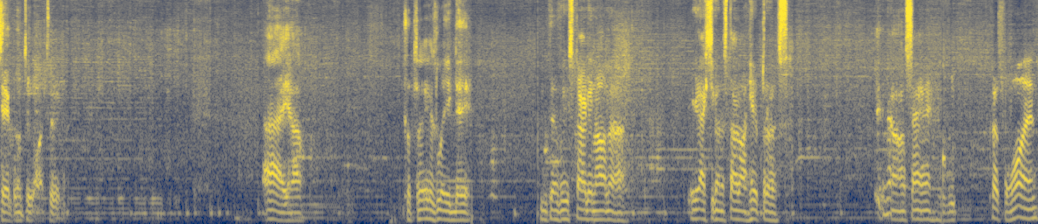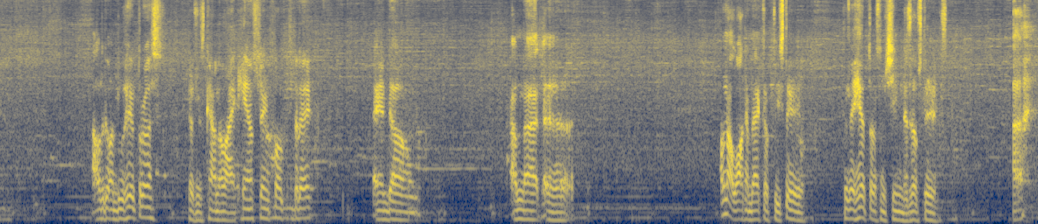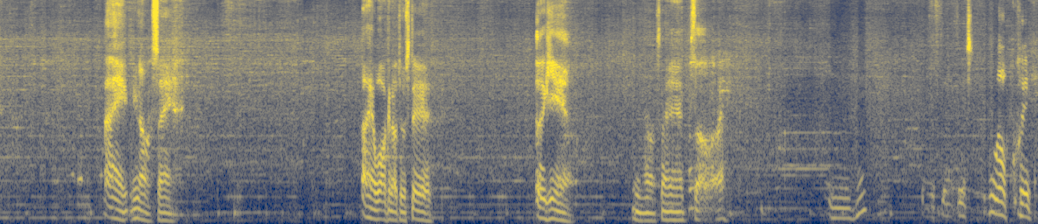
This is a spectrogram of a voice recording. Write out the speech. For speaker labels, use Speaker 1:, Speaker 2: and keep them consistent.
Speaker 1: check one two one two. All right, y'all. So today is leg day because we're starting on uh we're actually gonna start on hip thrust. You know what I'm saying? Because for one, I was gonna do hip thrust because it's kind of like hamstring focused today, and um, I'm not uh I'm not walking back up these stairs because the hip thrust machine is upstairs. I ain't, you know what I'm saying? I ain't walking up the stairs again. You know what I'm saying? So, uh, mm-hmm. Just a little quick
